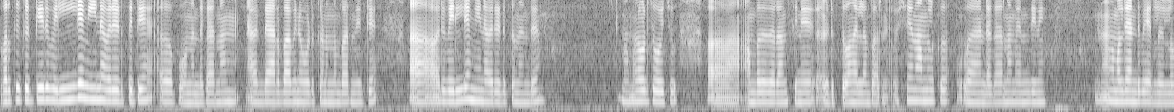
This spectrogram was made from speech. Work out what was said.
അവർക്ക് കിട്ടിയൊരു വലിയ മീൻ അവരെടുത്തിട്ട് പോകുന്നുണ്ട്. കാരണം അവരുടെ അർബാബിന് കൊടുക്കണമെന്നും പറഞ്ഞിട്ട് ഒരു വലിയ മീൻ അവരെടുക്കുന്നുണ്ട് നമ്മളോട് ചോദിച്ചു അമ്പത് ദിറാംസിന് എടുത്തോ എന്നെല്ലാം പറഞ്ഞു. പക്ഷേ നമ്മൾക്ക് വേണ്ട. കാരണം എന്തിന്? നമ്മൾ രണ്ട് പേരിലുള്ളൂ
